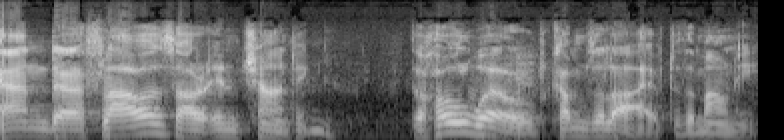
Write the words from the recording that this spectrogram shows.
and uh, flowers are enchanting. The whole world comes alive to the Mauni.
